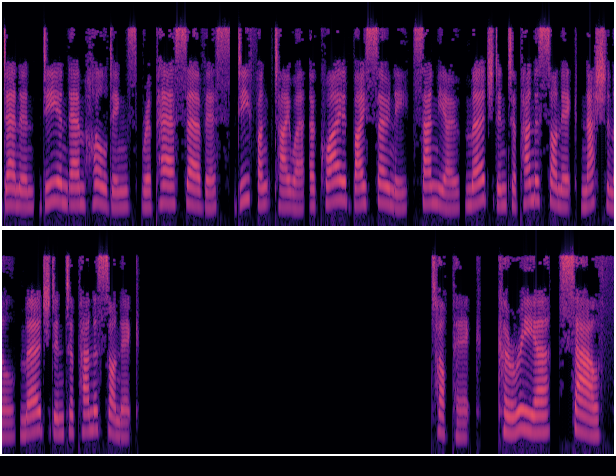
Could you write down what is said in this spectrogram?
Denon D&M Holdings repair service defunct Aiwa acquired by Sony Sanyo merged into Panasonic National merged into Panasonic Topic: Korea, South.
